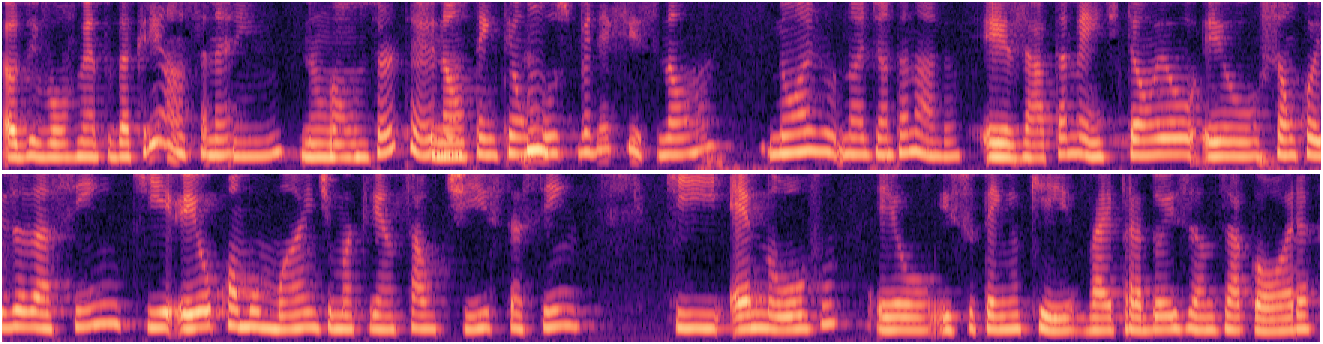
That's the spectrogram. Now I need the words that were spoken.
é o desenvolvimento da criança, né? Sim, não, com certeza. Senão tem que ter um hum. custo-benefício, senão não... Não, não adianta nada. Exatamente. Então, eu, eu são coisas assim que eu, como mãe de uma criança autista, assim, que é novo. Eu isso tenho que vai para dois anos agora.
